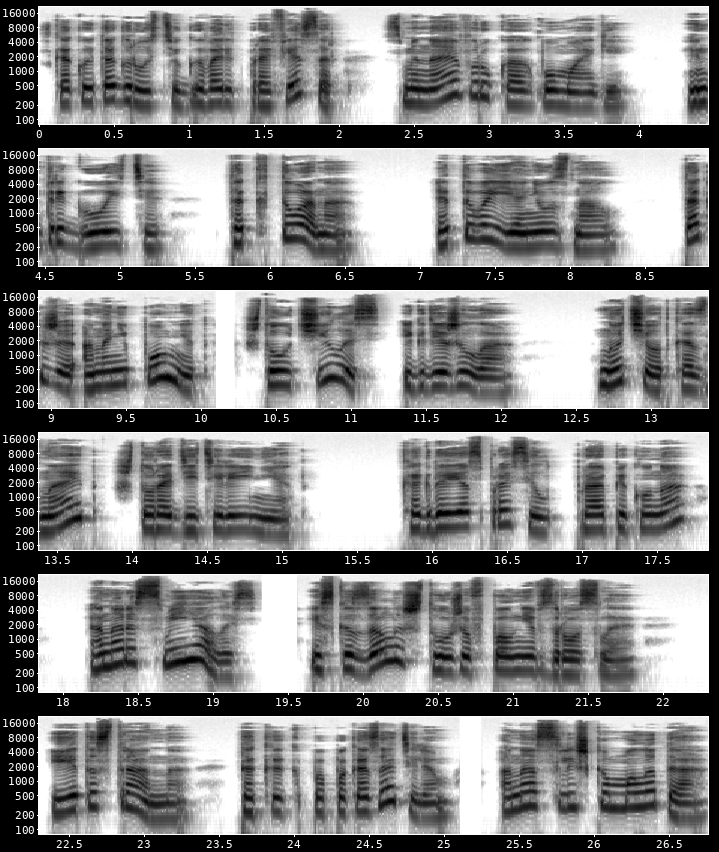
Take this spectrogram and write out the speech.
С какой-то грустью говорит профессор, сминая в руках бумаги. Интригуете. Так кто она? Этого я не узнал. Также она не помнит, что училась и где жила, но четко знает, что родителей нет. Когда я спросил про опекуна, она рассмеялась и сказала, что уже вполне взрослая. И это странно, так как по показателям она слишком молода.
